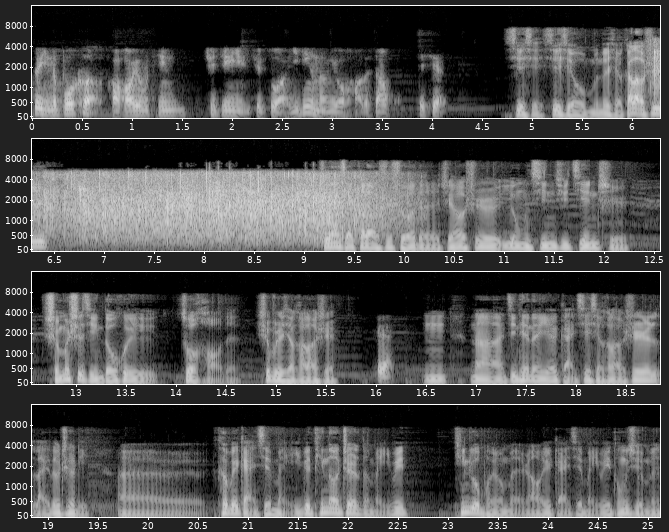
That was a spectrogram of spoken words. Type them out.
对你的播客好好用心去经营去做，一定能有好的效果。谢谢。谢谢谢谢我们的小柯老师，就像小柯老师说的，只要是用心去坚持，什么事情都会做好的，是不是小柯老师？对。嗯，那今天呢也感谢小柯老师来到这里，呃，特别感谢每一个听到这儿的每一位听众朋友们，然后也感谢每一位同学们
